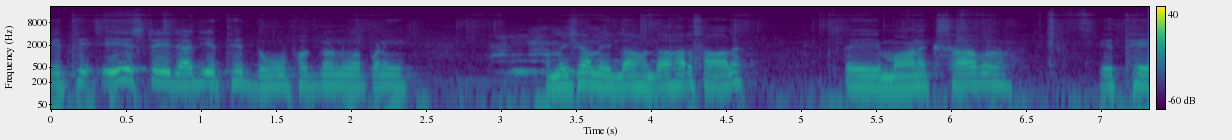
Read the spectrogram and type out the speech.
ਇੱਥੇ ਇਹ ਸਟੇਜ ਆ ਜੀ, ਇੱਥੇ ਦੋ ਫੱਗਣ ਨੂੰ ਆਪਣੀ ਹਮੇਸ਼ਾ ਮੇਲਾ ਹੁੰਦਾ ਹਰ ਸਾਲ। ਤੇ ਮਾਨਕ ਸਾਹਿਬ ਇੱਥੇ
